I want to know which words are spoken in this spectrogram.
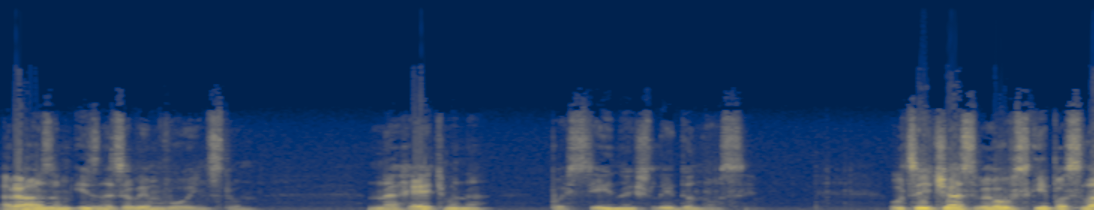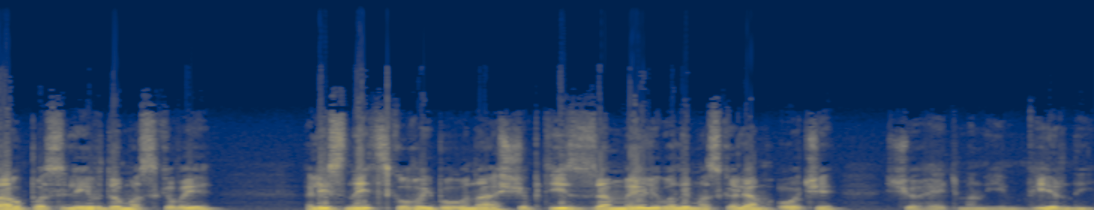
разом із низовим воїнством. На гетьмана постійно йшли доноси. У цей час Виговський послав послів до Москви, Лісницького і Богуна, щоб ті замилювали москалям очі, що гетьман їм вірний,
